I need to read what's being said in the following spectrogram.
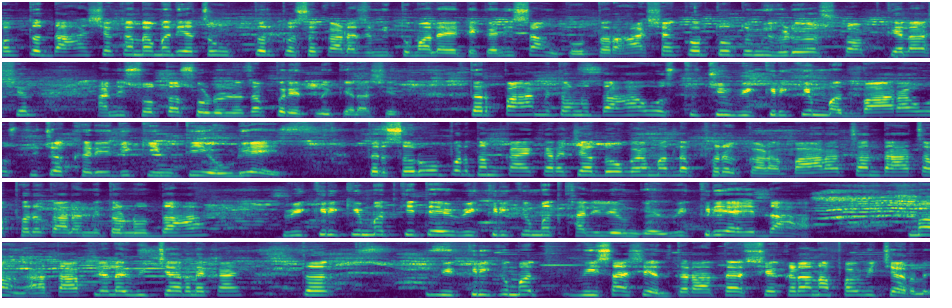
फक्त दहा सेकंदामध्ये याचं उत्तर कसं काढायचं मी तुम्हाला या ठिकाणी सांगतो. तर आशा करतो तुम्ही व्हिडिओ स्टॉप केला असेल आणि स्वतः सोडवण्याचा प्रयत्न केला असेल. तर पहा मित्रांनो दहा वस्तूची विक्री किंमत बारा वस्तूच्या खरेदी किमती एवढी आहे तर सर्वप्रथम काय करायचं? या दोघांमधला फरक काढा. बाराचा आणि दहाचा फरक आला मित्रांनो दहा. विक्री किंमत किती आहे? विक्री किंमत खाली लिहून घ्या. विक्री आहे दहा. मग आता आपल्याला विचारलं काय? तर विक्री किंमत वीस असेल तर आता शेकडा नफा विचारलं.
